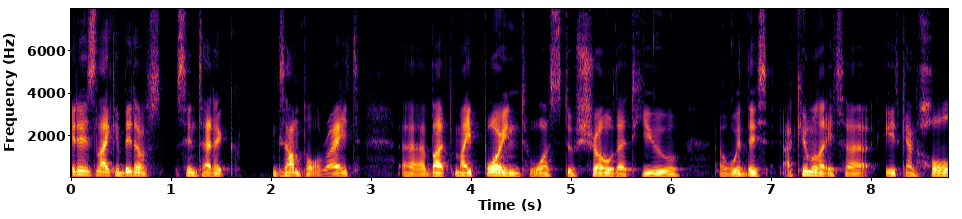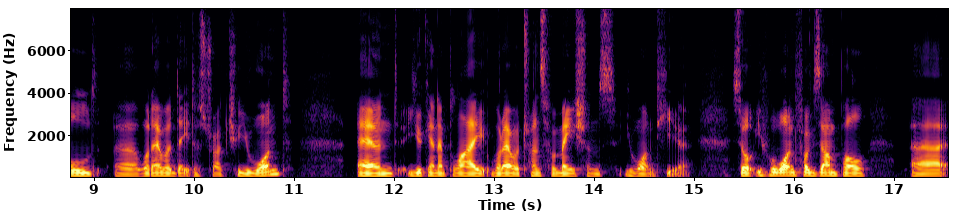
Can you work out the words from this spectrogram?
it is like a bit of synthetic example, right? Uh, but my point was to show that you, uh, with this accumulator, it can hold uh, whatever data structure you want and you can apply whatever transformations you want here. So if we want, for example, uh,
